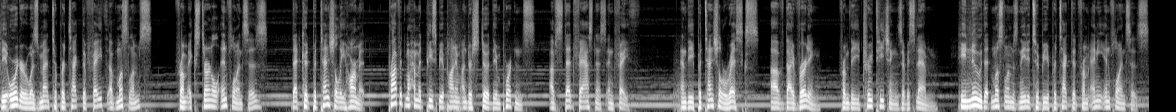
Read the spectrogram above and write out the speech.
The order was meant to protect the faith of Muslims from external influences that could potentially harm it. Prophet Muhammad, peace be upon him, understood the importance of steadfastness in faith and the potential risks of diverting from the true teachings of Islam. He knew that Muslims needed to be protected from any influences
